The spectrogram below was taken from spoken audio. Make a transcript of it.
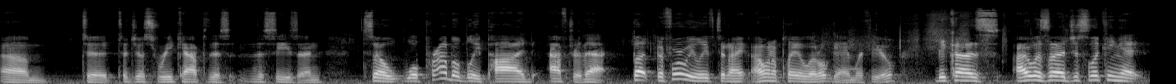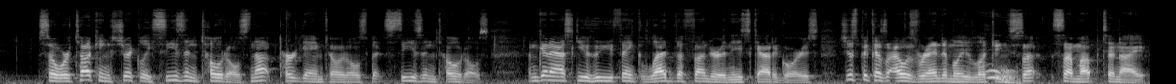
um, to to just recap this the season. So we'll probably pod after that. But before we leave tonight, I want to play a little game with you because I was uh, just looking at so we're talking strictly season totals, not per game totals, but season totals. I'm going to ask you who you think led the Thunder in these categories, just because I was randomly looking so, some up tonight.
